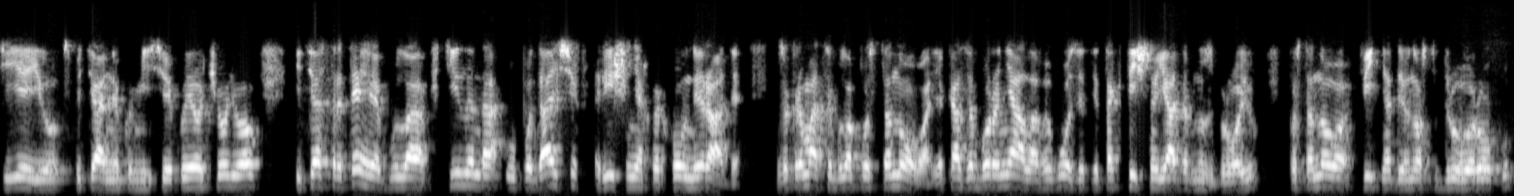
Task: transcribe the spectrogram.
тією спеціальною комісією, яку я очолював, і ця стратегія була втілена у подальших рішеннях Верховної Ради. Зокрема, це була постанова, яка забороняла вивозити тактичну ядерну зброю, постанова квітня 92-го року,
